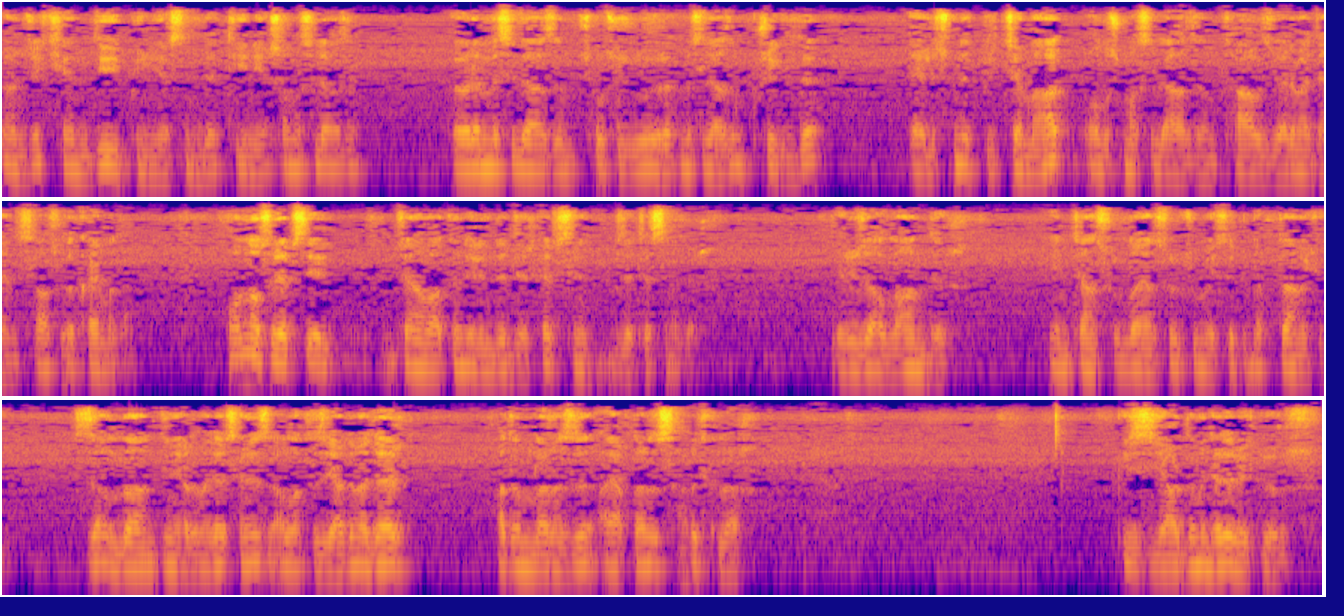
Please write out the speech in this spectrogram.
önce kendi bünyesinde dini yaşaması lazım. Öğrenmesi lazım. Çoğu çocuğu öğretmesi lazım. Bu şekilde ehl sünnet bir cemaat oluşması lazım. Taviz vermeden, sağa sola kaymadan. Ondan sonra hepsi Cenab-ı Hakk'ın elindedir. Hepsini bize teslim eder. Yeryüzü Allah'ındır. İntensurullah yansurkum ve bin akdamikum. Size Allah'ın dini yardım ederseniz Allah size yardım eder. Adımlarınızı, ayaklarınızı sabit kılar. Biz yardımı nerede bekliyoruz?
